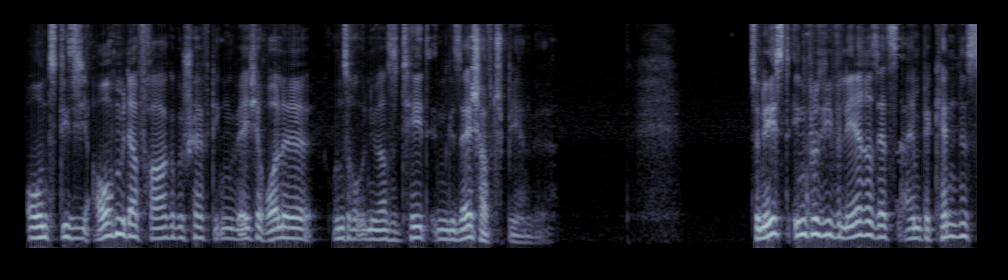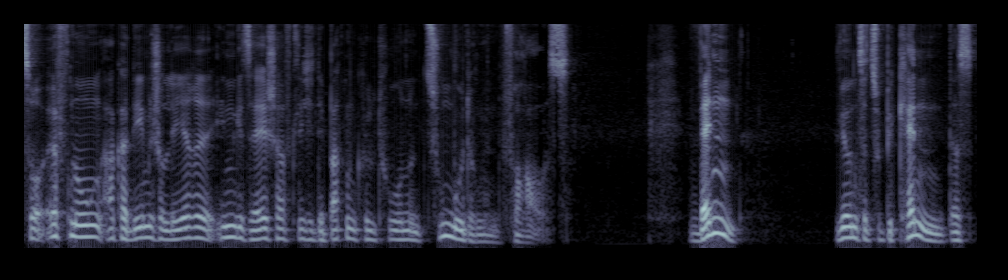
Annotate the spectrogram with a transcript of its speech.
und die sich auch mit der Frage beschäftigen, welche Rolle unsere Universität in Gesellschaft spielen will. Zunächst, inklusive Lehre setzt ein Bekenntnis zur Öffnung akademischer Lehre in gesellschaftliche Debattenkulturen und Zumutungen voraus. Wenn wir uns dazu bekennen, dass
